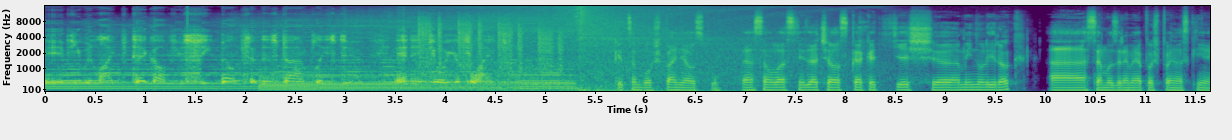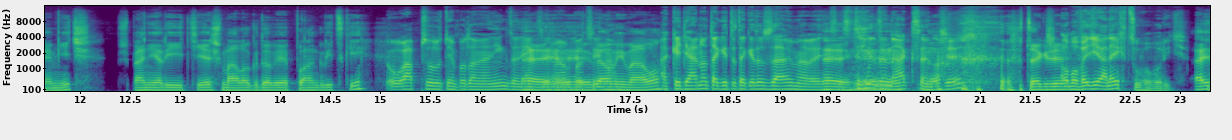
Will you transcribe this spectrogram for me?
If you would like to take off your seatbelts at this time, please do, and enjoy your flight. keď som bol v Španielsku. Tam som vlastne začal skakať tiež e, minulý rok a samozrejme ja po španielsky neviem nič. V Španieli tiež málo kto vie po anglicky. O, absolútne podľa mňa nikto nechce, Hej, mám pocit. veľmi no. málo. A keď áno, tak je to takéto zaujímavé. Hej, s tým hej, ten akcent, no. že? Takže Lebo vedia, nechcú hovoriť. aj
